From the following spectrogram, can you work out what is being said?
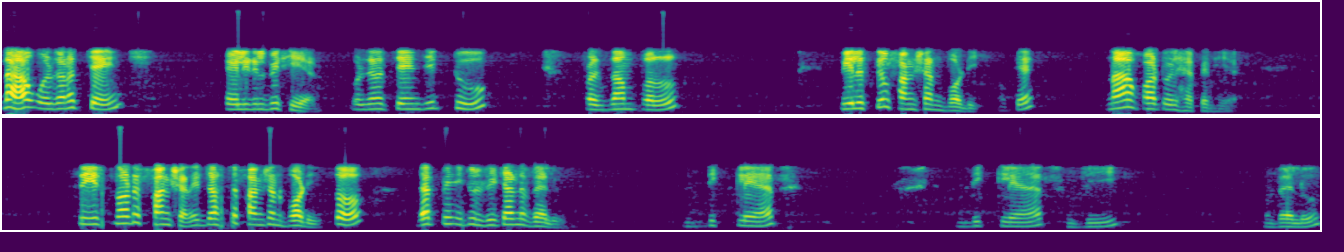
Now we're going to change a little bit here. We're going to change it to, for example, PLSQL function body. Okay. Now what will happen here? See, it's not a function, it's just a function body. So that means it will return a value. Declare declare v value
